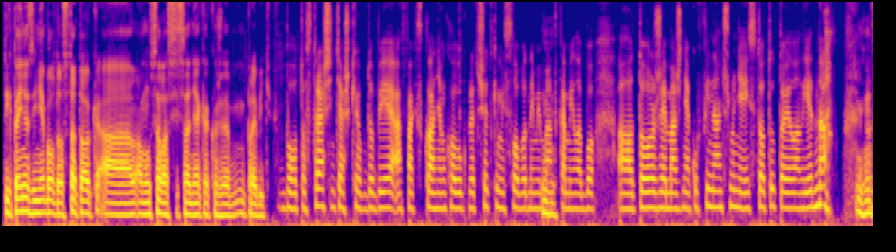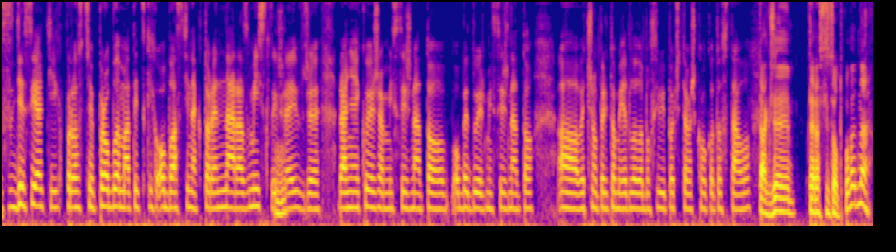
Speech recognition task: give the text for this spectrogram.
tých peňazí nebol dostatok a, a musela si sa nejak akože prebiť. Bolo to strašne ťažké obdobie a fakt skláňam klobúk pred všetkými slobodnými mm. matkami, lebo uh, to, že máš nejakú finančnú neistotu, to je len jedna uh-huh. z desiatich proste problematických oblastí, na ktoré naraz myslíš, uh-huh. hej? že raňajkuješ a myslíš na to, obeduješ, myslíš na to, uh, väčšinou pri tom jedle, lebo si vypočítavaš, koľko to stalo. Takže teraz si zodpovedná?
